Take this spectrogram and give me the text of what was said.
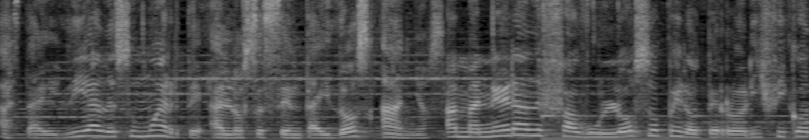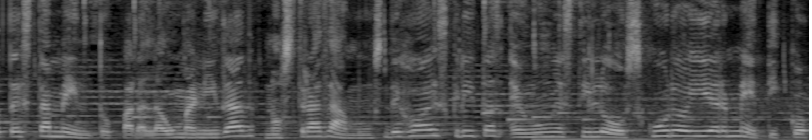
hasta hasta el día de su muerte a los 62 años. A manera de fabuloso pero terrorífico testamento para la humanidad, Nostradamus dejó escritas en un estilo oscuro y hermético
